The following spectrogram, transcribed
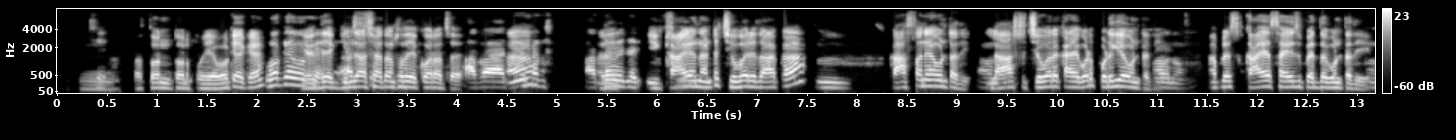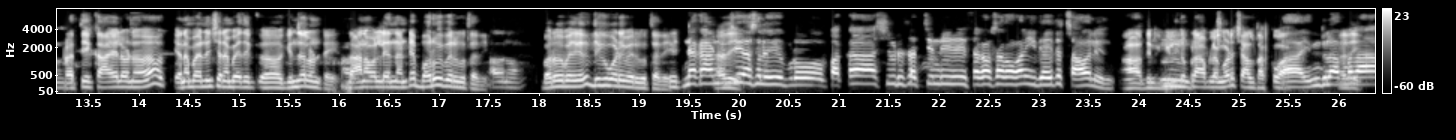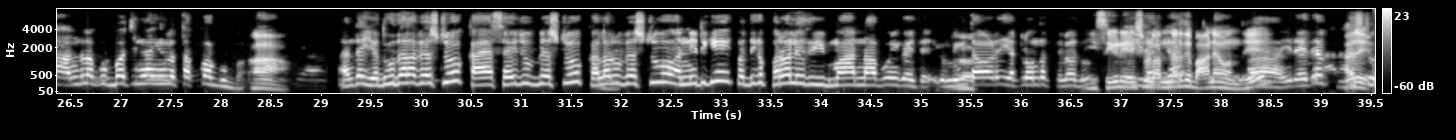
గింజ శాతం ఎక్కువ ఈ కాయ ఏంటంటే చివరి దాకా కాస్తనే ఉంటది. లాస్ట్ చివరి కాయ కూడా పొడిగే ఉంటది. ప్లస్ కాయ సైజు పెద్దగా ఉంటది. ప్రతి కాయలోనూ ఎనభై నుంచి ఎనభై ఐదు గింజలు ఉంటాయి. దాని వల్ల ఏంటంటే బరువు పెరుగుతుంది. బరువు పెరిగితే దిగుబడి పెరుగుతుంది. అసలు ఇప్పుడు పక్క శివుడు వచ్చింది సగం సగం కానీ ఇది అయితే చావలేదు దీనికి ప్రాబ్లం కూడా చాలా తక్కువ. ఇందులో అందులో గుబ్బ వచ్చింది కానీ ఇందులో తక్కువ గుబ్బ. అంటే ఎదుగుదల బెస్ట్ కాయ సైజు బెస్ట్ కలర్ బెస్ట్ అన్నిటికీ కొద్దిగా పర్వాలేదు. మా నా భూమికి అయితే. ఇక మిగతా వాడి ఎట్లా ఉందో తెలియదు ఈ సీడ్ వేసిన వాళ్ళందరిది బానే ఉంది. ఇదైతే బెస్ట్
